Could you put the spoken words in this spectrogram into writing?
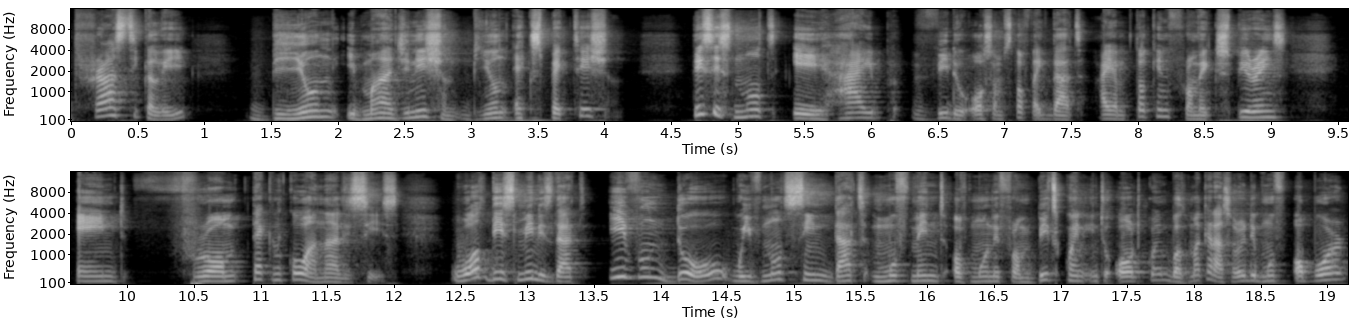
drastically beyond imagination beyond expectation this is not a hype video or some stuff like that. I am talking from experience and from technical analysis. What this means is that even though we've not seen that movement of money from Bitcoin into altcoin, but market has already moved upward,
